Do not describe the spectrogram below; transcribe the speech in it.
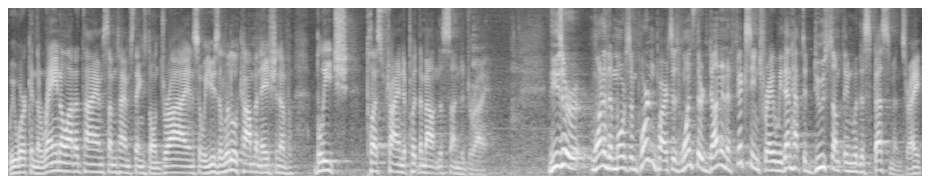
we work in the rain a lot of times. Sometimes things don't dry, and so we use a little combination of bleach plus trying to put them out in the sun to dry. These are one of the most important parts is once they're done in a fixing tray, we then have to do something with the specimens, right?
